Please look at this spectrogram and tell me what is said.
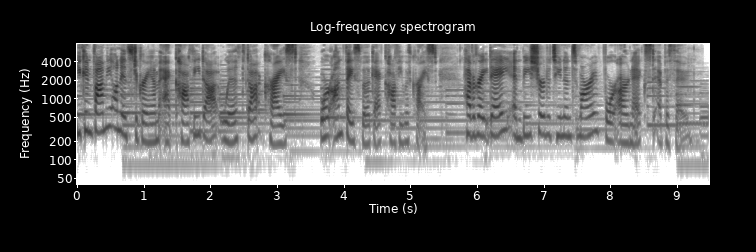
you can find me on Instagram at coffee.with.christ or on Facebook at Coffee with Christ. Have a great day and be sure to tune in tomorrow for our next episode.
